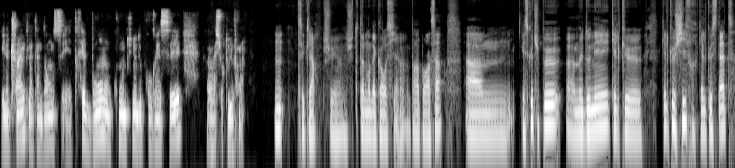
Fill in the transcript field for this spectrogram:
et le trend, la tendance est très bon. On continue de progresser euh, sur tous les fronts. Mmh. C'est clair, je suis, je suis, totalement d'accord aussi hein, par rapport à ça. Est-ce que tu peux me donner quelques, quelques chiffres, quelques stats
